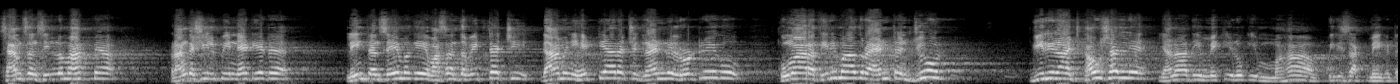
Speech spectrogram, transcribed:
සැම්සන් සිල්ව මහත්මයා, රංගශිල්පීන් හැටියට ලින්ටන් සේමගේ, වසන්ත වික්ටච්චි, ගාමිණි හෙට්ටිආරච්චි, ග්‍රැන්විල් රොඩ්රිගෝ, කුමාර තිරිමාදුර, ඇන්ටන් ජූඩ් ගිරිරාජ් කෞශල්‍ය යනාදී මෙකිනුකි මහා පිරිසක් මේකට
